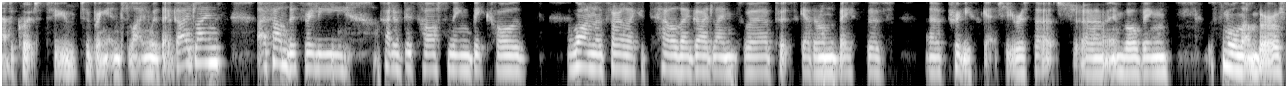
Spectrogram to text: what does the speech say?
adequate to to bring it into line with their guidelines. I found this really kind of disheartening because one, as far as I could tell, their guidelines were put together on the basis of uh, pretty sketchy research uh, involving a small number of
